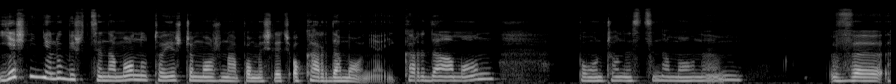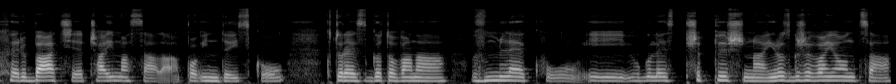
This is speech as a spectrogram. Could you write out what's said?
Jeśli nie lubisz cynamonu, to jeszcze można pomyśleć o kardamonie. I kardamon połączony z cynamonem w herbacie chai masala po indyjsku, która jest gotowana w mleku i w ogóle jest przepyszna i rozgrzewająca,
